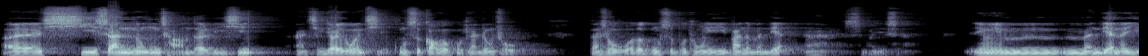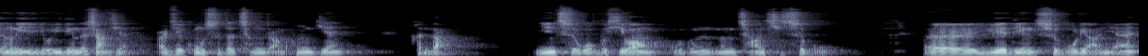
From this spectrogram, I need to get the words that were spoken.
呃，西山农场的李鑫啊，请教一个问题：公司搞个股权众筹，但是我的公司不同于一般的门店，啊，什么意思？因为门店的盈利有一定的上限，而且公司的成长空间很大，因此我不希望股东能长期持股。呃，约定持股两年，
